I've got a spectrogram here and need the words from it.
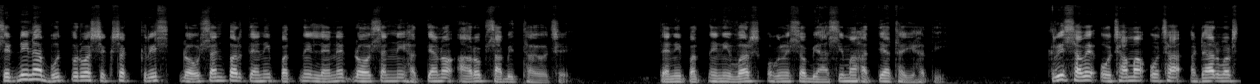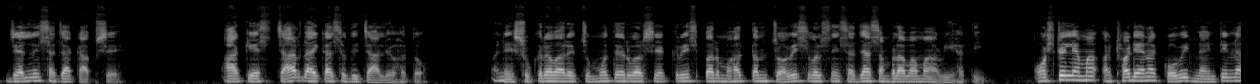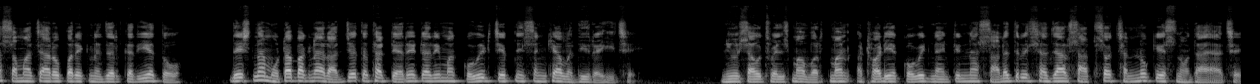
સિડનીના ભૂતપૂર્વ શિક્ષક ક્રિસ ડોવસન પર તેની પત્ની લેનેટ ડોવસનની હત્યાનો આરોપ સાબિત થયો છે. તેની પત્નીની વર્ષ ઓગણીસો બ્યાસીમાં હત્યા થઈ હતી. ક્રિસ હવે ઓછામાં ઓછા અઢાર વર્ષ જેલની સજા કાપશે. આ કેસ ચાર દાયકા સુધી ચાલ્યો હતો અને શુક્રવારે ચુમ્મોતેર વર્ષીય ક્રિસ પર મહત્તમ ચોવીસ વર્ષની સજા સંભળાવવામાં આવી હતી. ઓસ્ટ્રેલિયામાં અઠવાડિયાના કોવિડ નાઇન્ટીનના સમાચારો પર એક નજર કરીએ તો દેશના મોટાભાગના રાજ્યો તથા ટેરેટરીમાં કોવિડ ચેપની સંખ્યા વધી રહી છે. ન્યૂ સાઉથ વેલ્સમાં વર્તમાન અઠવાડિયે કોવિડ નાઇન્ટીનના સાડત્રીસ હજાર સાતસો છન્નું કેસ નોંધાયા છે,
